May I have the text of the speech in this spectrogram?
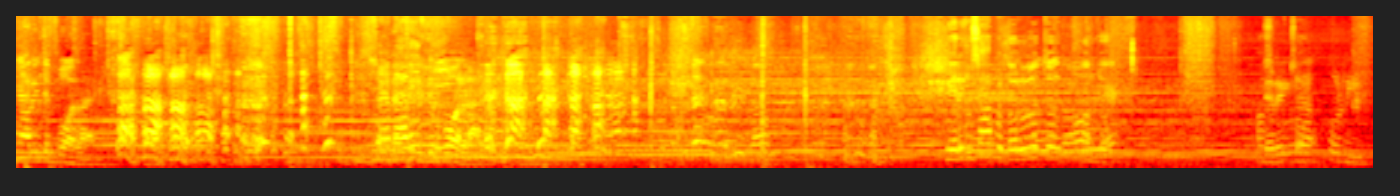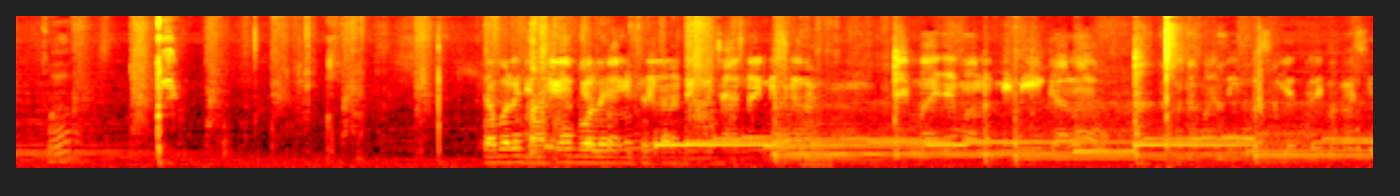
nyari jebolan. nyari jebolan. Piring siapa tuh lu tuh? Piringnya uli. Gak boleh pakai, boleh disetel. bercanda ini sekarang temanya malam ini galau Apakah mandi Sekian, terima kasih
